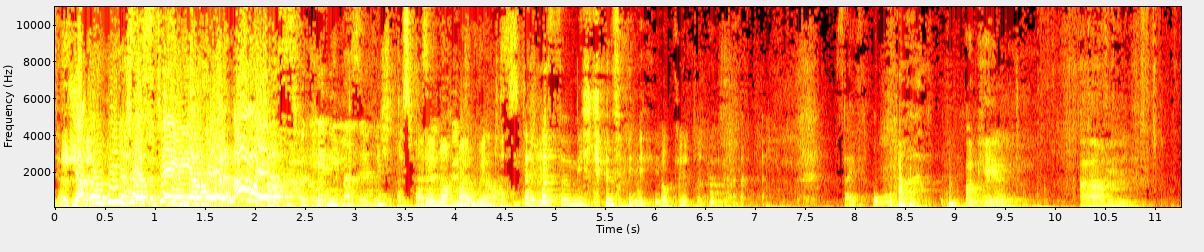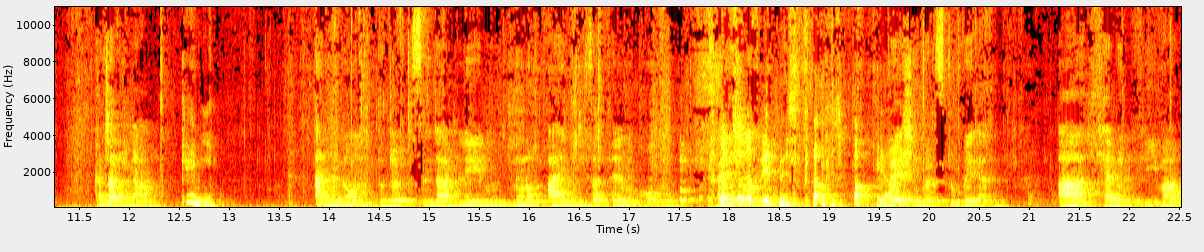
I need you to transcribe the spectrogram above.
Ja, stimmt. A Winter's Tale ja wohl auch. Das ist für Kenny immer sehr wichtig. Was war denn nochmal Winter's aussieht. Das Tale? hast du nicht gesehen. Okay, das Sei froh. Okay. Ähm, Katharina, Kenny. angenommen, du dürftest in deinem Leben nur noch einen dieser Filme gucken. So was Welchen, ähnliches habe ich auch, ja. welchen würdest du wählen? A. Cabin Fever,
